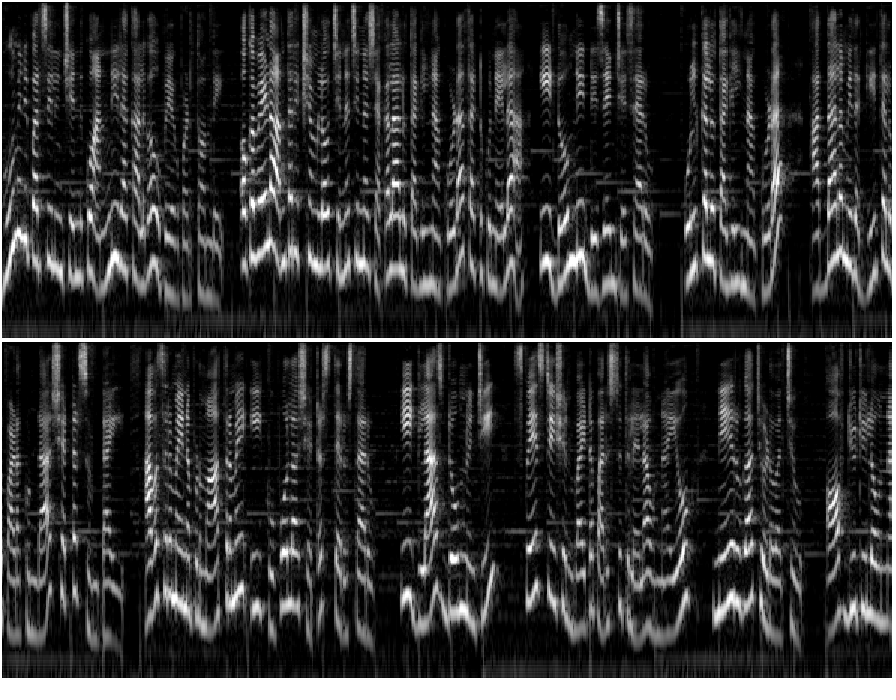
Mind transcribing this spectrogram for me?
భూమిని పరిశీలించేందుకు అన్ని రకాలుగా ఉపయోగపడుతోంది. ఒకవేళ అంతరిక్షంలో చిన్న చిన్న శకలాలు తగిలినా కూడా తట్టుకునేలా ఈ డోమ్ని డిజైన్ చేశారు. ఉల్కలు తగిలినా కూడా అద్దాల మీద గీతలు పడకుండా షట్టర్స్ ఉంటాయి. అవసరమైనప్పుడు మాత్రమే ఈ కుపోలా షట్టర్స్ తెరుస్తారు. ఈ గ్లాస్ డోమ్ నుంచి స్పేస్ స్టేషన్ బయట పరిస్థితులు ఎలా ఉన్నాయో నేరుగా చూడవచ్చు. ఆఫ్ డ్యూటీలో ఉన్న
